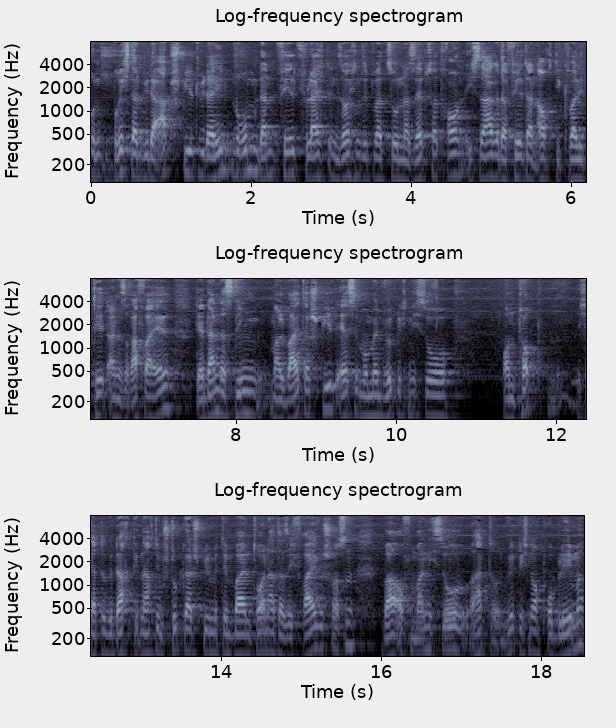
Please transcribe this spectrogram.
und bricht dann wieder ab, spielt wieder hinten rum, dann fehlt vielleicht in solchen Situationen das Selbstvertrauen. Ich sage, da fehlt dann auch die Qualität eines Raphael, der dann das Ding mal weiterspielt. Er ist im Moment wirklich nicht so on top. Ich hatte gedacht, nach dem Stuttgart-Spiel mit den beiden Toren hat er sich freigeschossen, war offenbar nicht so, hat wirklich noch Probleme.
